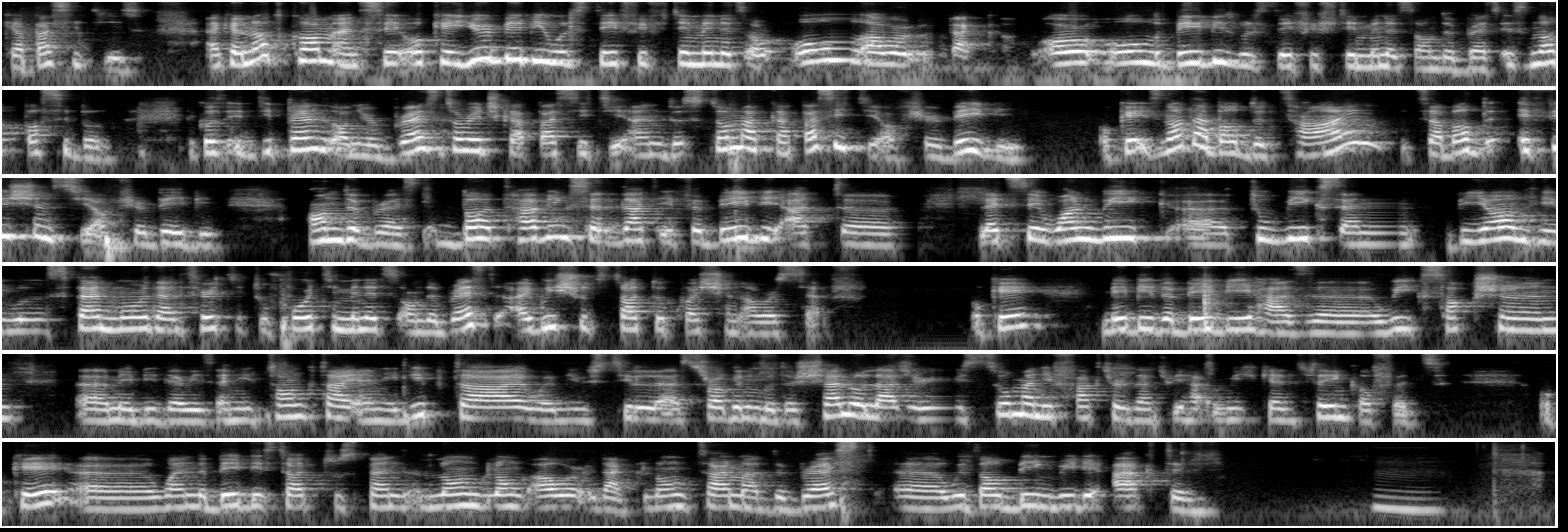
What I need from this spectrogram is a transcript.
capacities. I cannot come and say okay your baby will stay 15 minutes or all our like or all the babies will stay 15 minutes on the breast. It's not possible because it depends on your breast storage capacity and the stomach capacity of your baby okay it's not about the time it's about the efficiency of your baby on the breast. But having said that, if a baby at, uh, let's say, one week, uh, two weeks, and beyond, he will spend more than 30 to 40 minutes on the breast, I, we should start to question ourselves. Okay, maybe the baby has a weak suction, uh, maybe there is any tongue tie, any lip tie, when you're still uh, struggling with the shallow latch. There is so many factors that we have, we can think of it. Okay, uh, when the baby starts to spend long, long hour, like long time at the breast uh, without being really active. Hmm.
